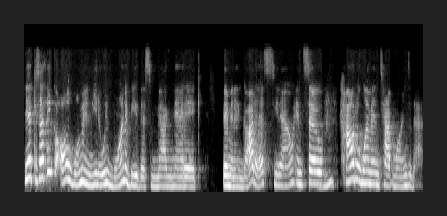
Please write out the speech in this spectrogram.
Yeah, because I think all women, you know, we want to be this magnetic feminine goddess, you know, and so mm-hmm. how do women tap more into that?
